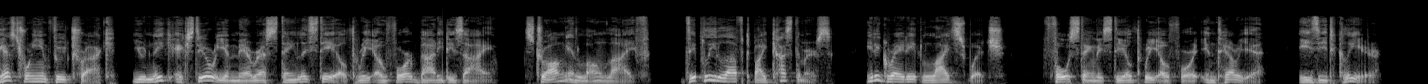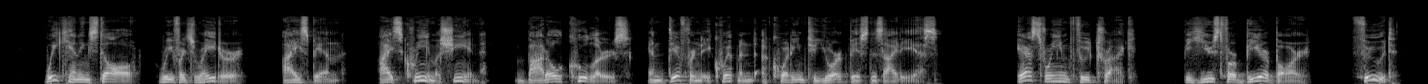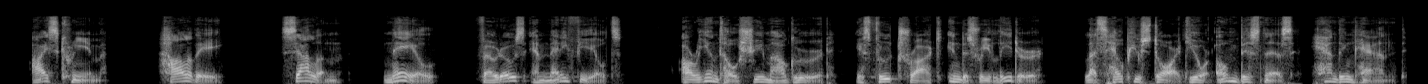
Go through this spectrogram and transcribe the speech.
Airstream Food Truck, unique exterior mirror stainless steel 304 body design, strong and long life, deeply loved by customers, integrated light switch, full stainless steel 304 interior, easy to clear. We can install refrigerator, ice bin, ice cream machine, bottle coolers, and different equipment according to your business ideas. Airstream Food Truck be used for beer bar, food, ice cream, holiday, salon, nail, photos, and many fields. Oriental Shimao Group is food truck industry leader. Let's help you start your own business hand in hand.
